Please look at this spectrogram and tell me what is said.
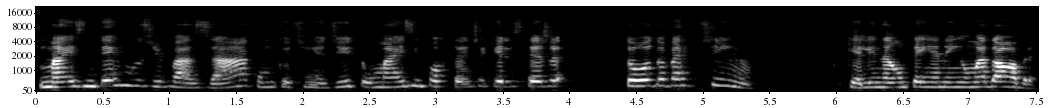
Mas em termos de vazar, como que eu tinha dito, o mais importante é que ele esteja todo abertinho, que ele não tenha nenhuma dobra.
